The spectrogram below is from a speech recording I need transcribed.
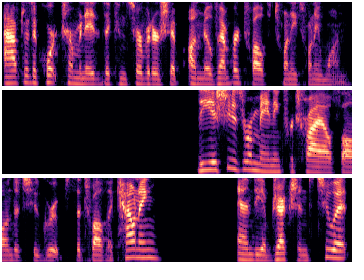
after the court terminated the conservatorship on November 12th, 2021. The issues remaining for trial fall into two groups the 12th accounting and the objections to it,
